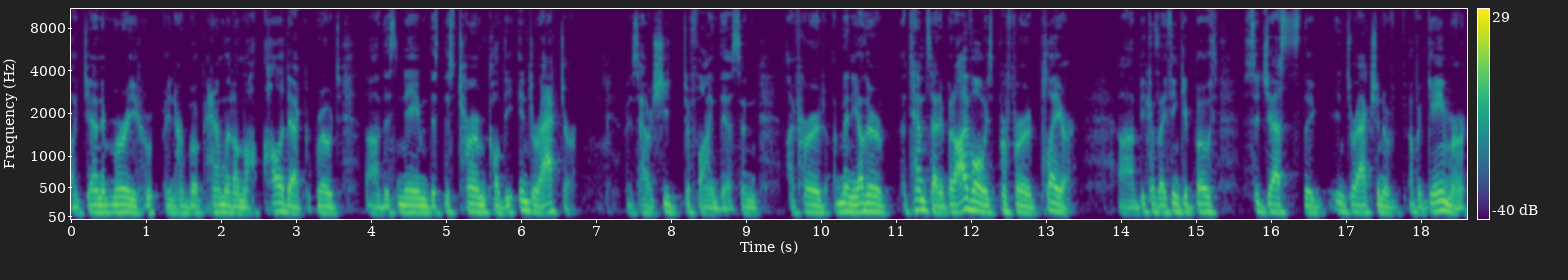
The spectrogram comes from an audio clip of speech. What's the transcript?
like Janet Murray, who, in her book Hamlet on the Holodeck, wrote uh, this name, this, this term called the interactor, is how she defined this. And I've heard many other attempts at it, but I've always preferred player uh, because I think it both suggests the interaction of, of a gamer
